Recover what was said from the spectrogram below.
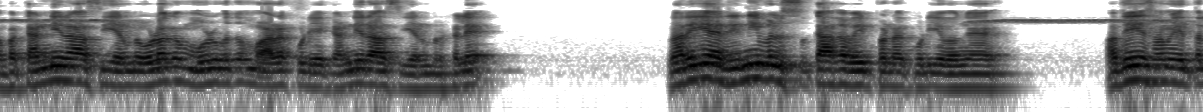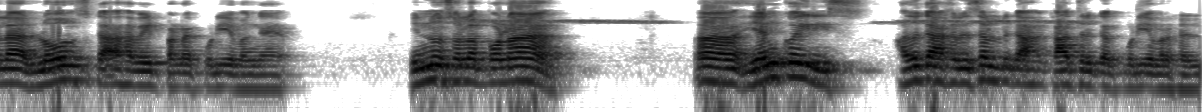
அப்ப கன்னிராசி என்ற உலகம் முழுவதும் வாழக்கூடிய கன்னிராசி என்பர்களே நிறைய ரினியூவல்ஸுக்காக வெயிட் பண்ணக்கூடியவங்க அதே சமயத்தில் லோன்ஸுக்காக வெயிட் பண்ணக்கூடியவங்க. இன்னும் சொல்லப்போனால் என்கொயரிஸ் அதுக்காக ரிசல்ட்டுக்காக காத்திருக்கக்கூடியவர்கள்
